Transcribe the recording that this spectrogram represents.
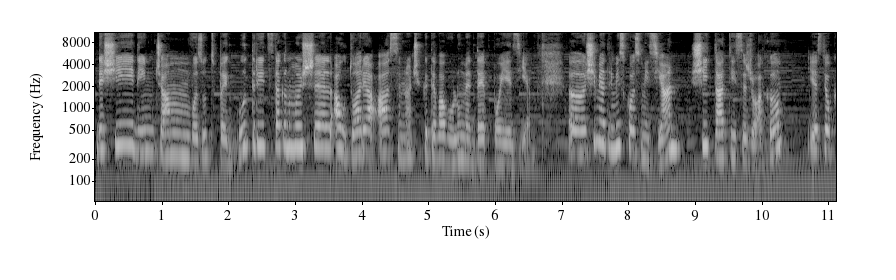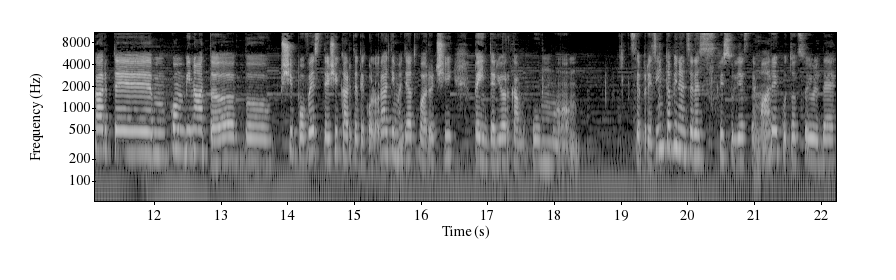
deși din ce am văzut pe Goodreads, dacă nu mă înșel, autoarea a semnat și câteva volume de poezie. Uh, și mi-a trimis Cosmisian și Tati se joacă, este o carte combinată și poveste și carte de colorat. Imediat vă arăt și pe interior cam cum uh, se prezintă. Bineînțeles, scrisul este mare cu tot soiul de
